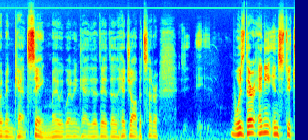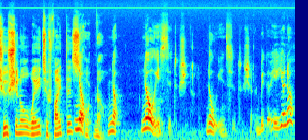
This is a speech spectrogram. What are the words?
women can't sing, women can't, the, the hijab, etc. Was there any institutional way to fight this? No, Or- no. no, no institutional, no institutional. Because you know,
